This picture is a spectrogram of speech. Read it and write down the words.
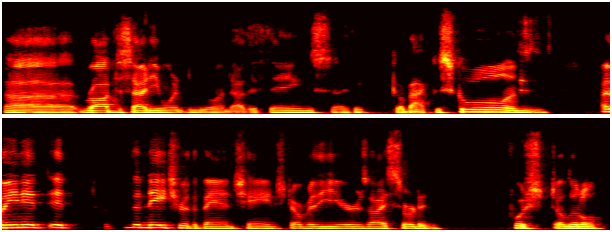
Uh, Rob decided he wanted to move on to other things. I think go back to school, and I mean, it, it the nature of the band changed over the years. I sort of pushed a little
